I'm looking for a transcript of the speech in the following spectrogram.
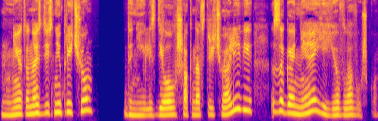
«Нет, она здесь ни при чем. Даниэль сделал шаг навстречу Оливии, загоняя ее в ловушку.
